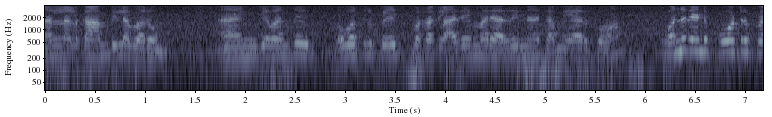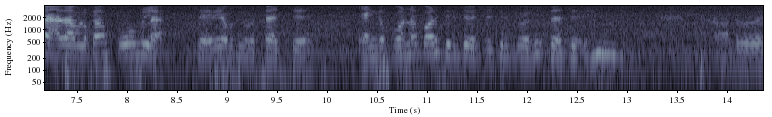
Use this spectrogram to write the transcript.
நல்ல நல்ல காமெடியில் வரும். இங்கே வந்து ஒவ்வொருத்தரும் பேசி போடுறாங்களா அதே மாதிரி அதில் இன்னும் செம்மையாக இருக்கும். ஒன்று ரெண்டு போட்டிருப்பேன். அது அவளுக்காக போகலை. சரி அப்படின்னு விட்டாச்சு. எங்கள் பொண்ணை கூட சிரிச்சு வச்சு சிரிப்பு வச்சாச்சு. பண்ணுறது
